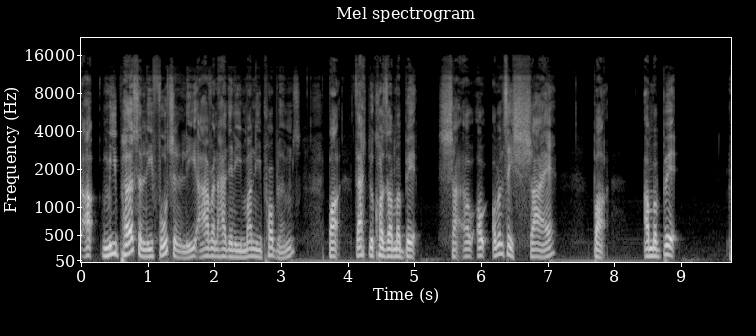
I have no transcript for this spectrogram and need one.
I, me personally, fortunately, I haven't had any money problems, but that's because I'm a bit shy. I, I wouldn't say shy, but I'm a bit.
